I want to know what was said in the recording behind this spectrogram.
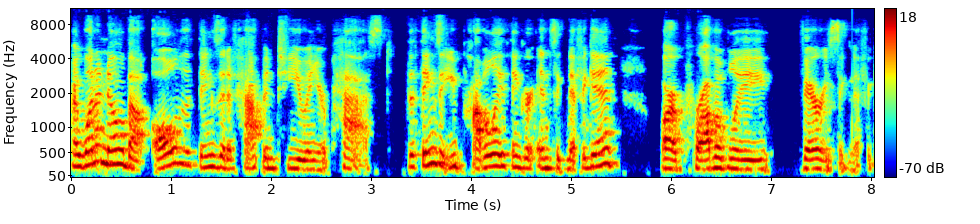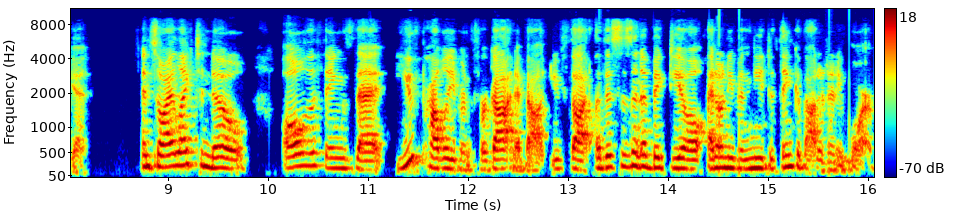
I want to know about all of the things that have happened to you in your past. The things that you probably think are insignificant are probably very significant. And so I like to know all the things that you've probably even forgotten about. You've thought, oh, this isn't a big deal. I don't even need to think about it anymore.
